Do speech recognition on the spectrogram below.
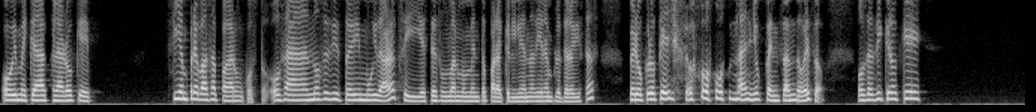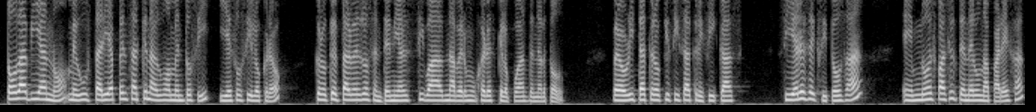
hoy me queda claro que siempre vas a pagar un costo. O sea, no sé si estoy muy dark, si este es un mal momento para que Liliana diera entrevistas, pero creo que llevo un año pensando eso. O sea, sí creo que todavía no. Me gustaría pensar que en algún momento sí, y eso sí lo creo creo que tal vez los centennials sí van a haber mujeres que lo puedan tener todo. Pero ahorita creo que si sacrificas, si eres exitosa, em, no es fácil tener una pareja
